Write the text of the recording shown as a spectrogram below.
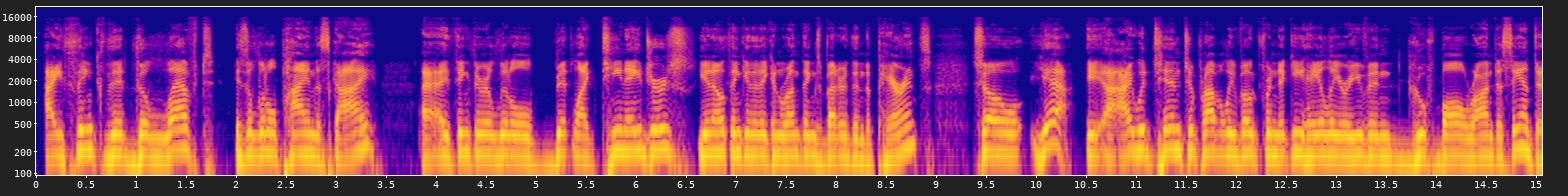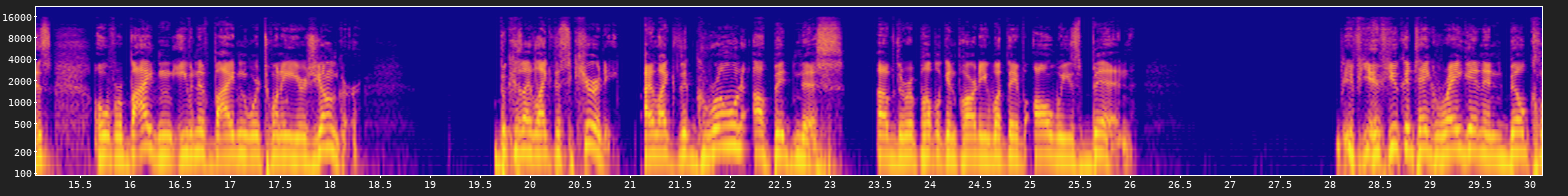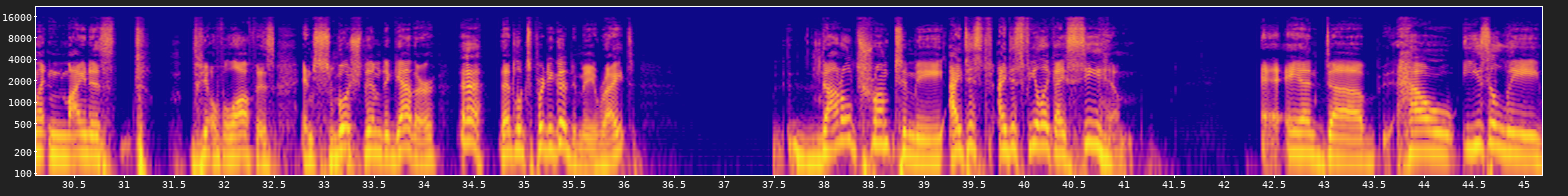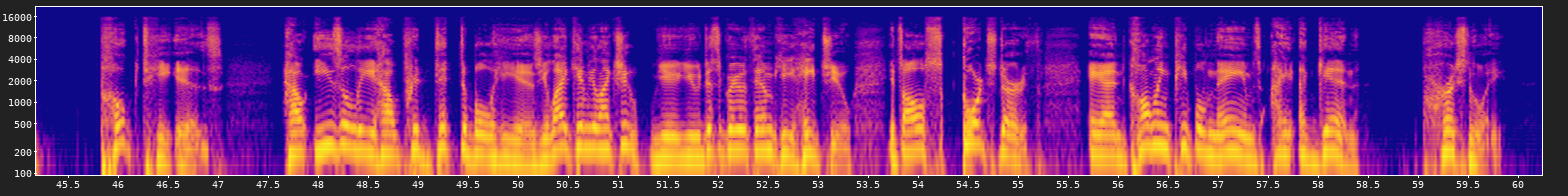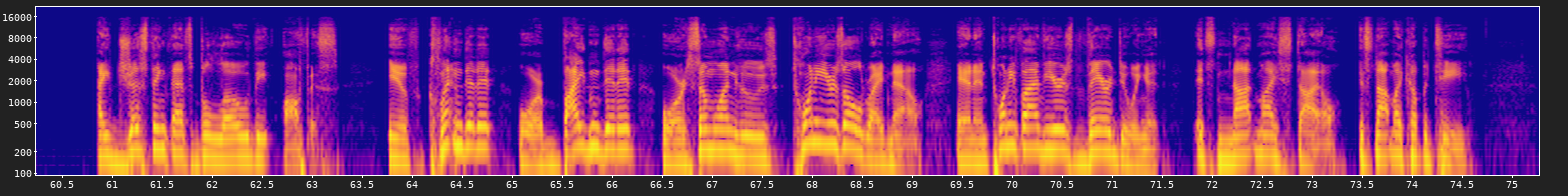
I think that the left is a little pie in the sky. I think they're a little bit like teenagers, you know, thinking that they can run things better than the parents. So, yeah, I would tend to probably vote for Nikki Haley or even goofball Ron DeSantis over Biden, even if Biden were 20 years younger, because I like the security. I like the grown upness of the Republican Party, what they've always been. If you, if you could take Reagan and Bill Clinton minus the Oval Office and smush them together, eh, that looks pretty good to me, right? Donald Trump to me, I just I just feel like I see him, and uh, how easily poked he is, how easily how predictable he is. You like him, he likes you. You you disagree with him, he hates you. It's all scorched earth, and calling people names. I again, personally, I just think that's below the office. If Clinton did it or Biden did it or someone who's 20 years old right now, and in 25 years they're doing it. It's not my style. It's not my cup of tea.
